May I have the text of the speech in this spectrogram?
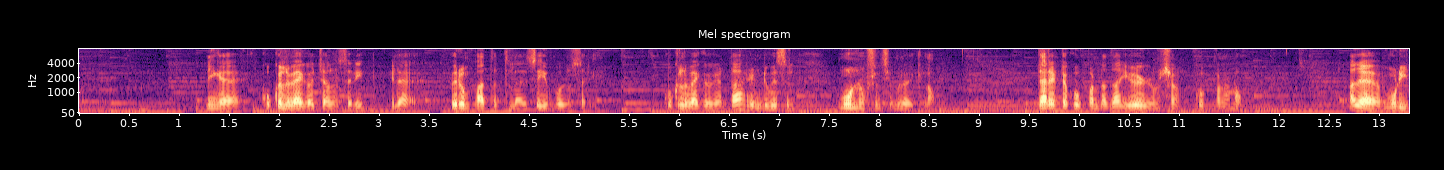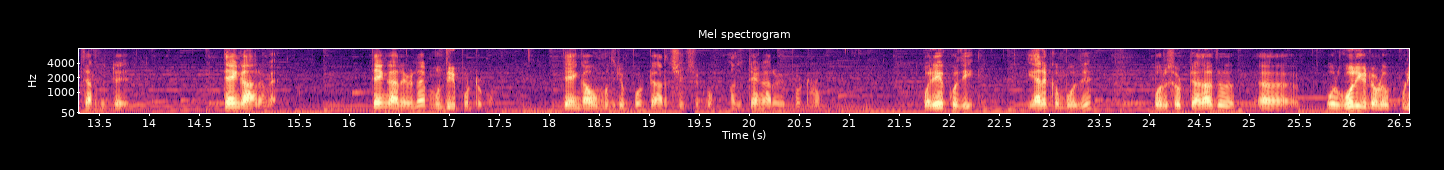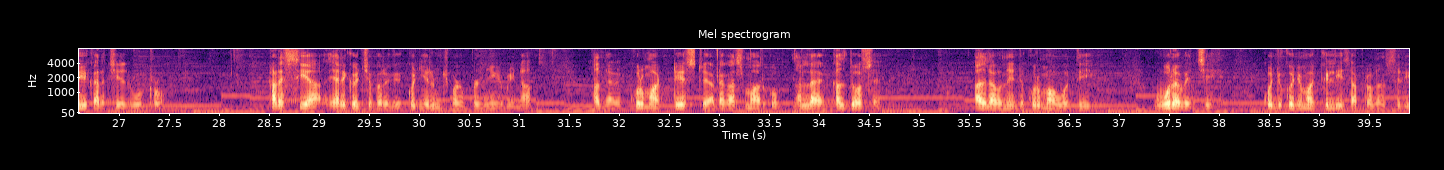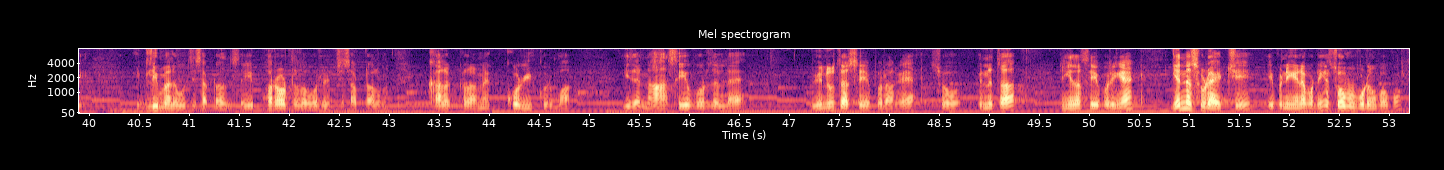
நீங்கள் குக்கரில் வேக வச்சாலும் சரி இல்லை வெறும் பாத்திரத்தில் செய்யும்போதும் சரி குக்கரில் வேக வைக்கிறதா ரெண்டு விசில் மூணு நிமிஷம் சிம்மில் வைக்கணும். டைரெக்டாக குக் பண்ணுறதா ஏழு நிமிஷம் குக் பண்ணணும். அதை மூடி திறந்துட்டு தேங்காய் அரவை. தேங்காய் அரவையில் முந்திரி போட்டிருக்கோம். தேங்காவும் முந்திரியும் போட்டு அரைச்சி வச்சுருக்கோம். அந்த தேங்காய் அரவை போட்டுரும் ஒரே கொதி. இறக்கும்போது ஒரு சொட்டு அதாவது ஒரு கோலிகண்ட அளவு புளியை கரைச்சி அது விட்டுரும் கடைசியாக இறக்கி வச்ச பிறகு கொஞ்சம் எலுமிச்சை பழம் பிழிஞ்சிங்க அப்படின்னா அந்த குருமா டேஸ்ட்டு அட்டகாசமாக இருக்கும். நல்ல கல் தோசை. அதில் வந்து இந்த குருமா ஊற்றி ஊற வச்சு கொஞ்சம் கொஞ்சமாக கிள்ளி சாப்பிட்டாலும் சரி இட்லி மேலே ஊற்றி சாப்பிட்டாலும் சரி பரோட்டாவில் ஊற வச்சு சாப்பிட்டாலும் கலக்கலான கோழி குருமா. இதை நான் செய்ய போகிறதில்ல வினுதா செய்ய போகிறாங்க ஸோ வினுதா நீங்கள் தான் செய்ய போகிறீங்க என்ன சூடாயிடுச்சு. இப்போ நீங்கள் என்ன பண்ணுறீங்க சோம்பு போடுங்க பார்ப்போம்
